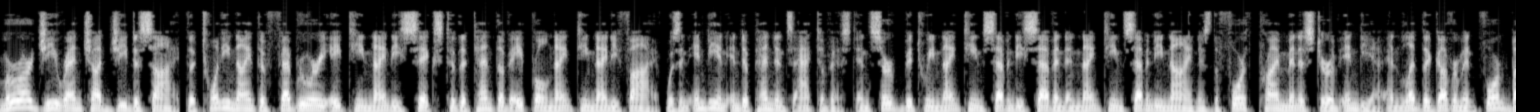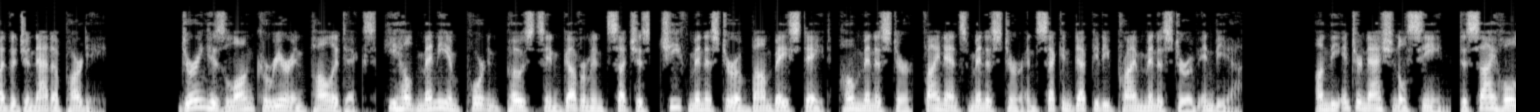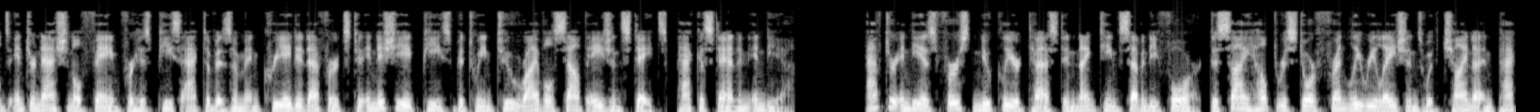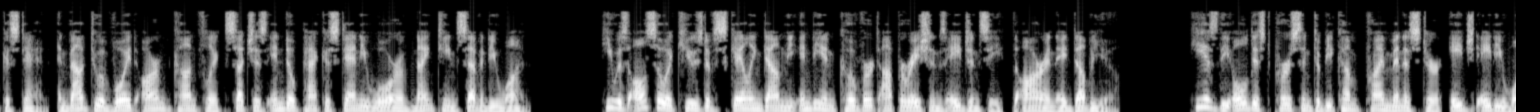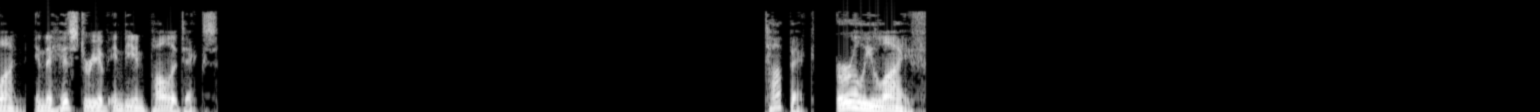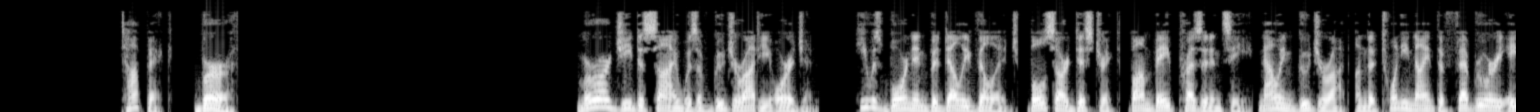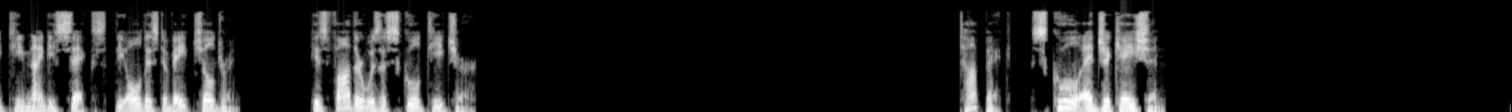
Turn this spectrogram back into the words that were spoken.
Morarji Ranchhodji Desai, the 29th of February 1896 to the 10th of April 1995, was an Indian independence activist and served between 1977 and 1979 as the fourth Prime Minister of India and led the government formed by the Janata Party. During his long career in politics, he held many important posts in government such as, Chief Minister of Bombay State, Home Minister, Finance Minister and Second Deputy Prime Minister of India. On the international scene, Desai holds international fame for his peace activism and created efforts to initiate peace between two rival South Asian states, Pakistan and India. After India's first nuclear test in 1974, Desai helped restore friendly relations with China and Pakistan, and vowed to avoid armed conflict such as Indo-Pakistani War of 1971. He was also accused of scaling down the Indian Covert Operations Agency, the R&AW. He is the oldest person to become Prime Minister, aged 81, in the history of Indian politics. Early life Birth Murarji Desai was of Gujarati origin. He was born in Bhadeli village, Bulsar district, Bombay Presidency now in Gujarat on 29 February 1896, the oldest of eight children. His father was a school teacher. School education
